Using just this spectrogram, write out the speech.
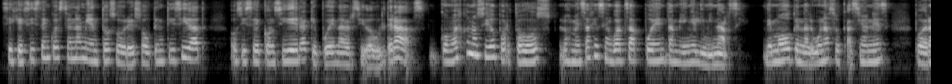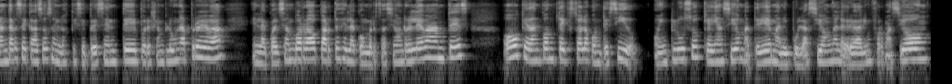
si es que existen cuestionamientos sobre su autenticidad o si se considera que pueden haber sido adulteradas. Como es conocido por todos, los mensajes en WhatsApp pueden también eliminarse, de modo que en algunas ocasiones podrán darse casos en los que se presente, por ejemplo, una prueba en la cual se han borrado partes de la conversación relevantes o que dan contexto a lo acontecido, o incluso que hayan sido materia de manipulación al agregar información,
